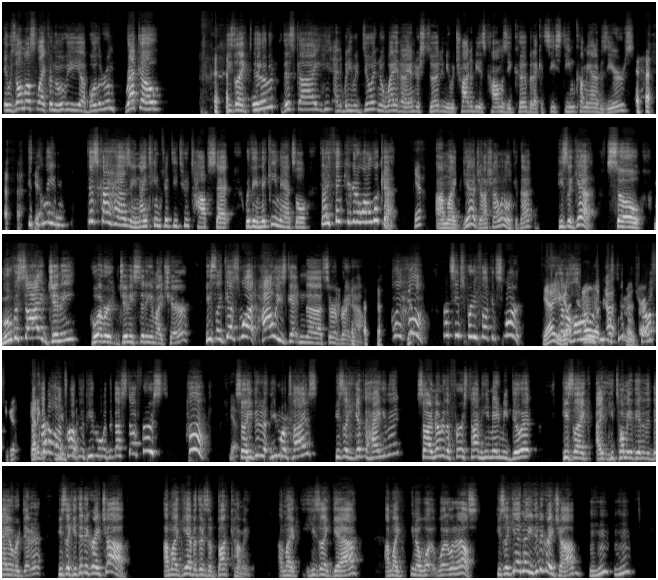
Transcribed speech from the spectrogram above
It was almost like from the movie uh, Boiler Room. Recco. He's like, dude, this guy, he, and but he would do it in a way that I understood, and he would try to be as calm as he could, but I could see steam coming out of his ears. Yeah. like, "Leighton, this guy has a 1952 Topps set with a Mickey Mantle that I think you're going to want to look at. Yeah. I'm like, yeah, Josh, I want to look at that. He's like, yeah. So move aside, Jimmy. Whoever Jimmy's sitting in my chair. He's like, guess what? Howie's getting uh, served right now. I'm like, huh? That seems pretty fucking smart. Yeah, You you, got a got to whole the of customers, right? You got, I kind of want to talk to the people with the best stuff first. Huh? Yeah. So he did it a few more times. He's like, you get the hang of it. So I remember the first time he made me do it. He's like, I, he told me at the end of the day over dinner. He's like, you did a great job. I'm like, yeah, but there's a butt coming. I'm like, he's like, yeah. I'm like, you know what? What, what else? He's like, yeah, no, you did a great job. Mm-hmm, mm-hmm.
